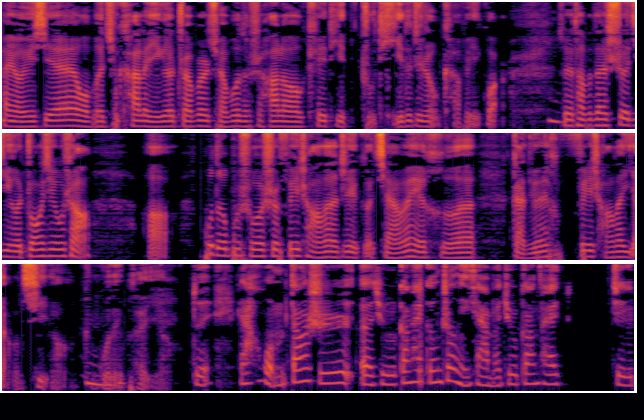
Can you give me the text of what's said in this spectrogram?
还有一些我们去看了一个专门全部都是 Hello Kitty 主题的这种咖啡馆，所以他们在设计和装修上啊。不得不说是非常的这个前卫和感觉非常的洋气啊，跟国内不太一样。对，然后我们当时呃，就是刚才更正一下吧，就是刚才这个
